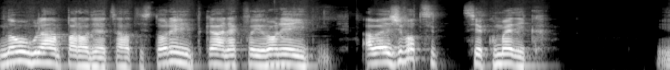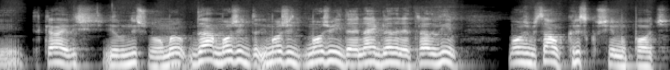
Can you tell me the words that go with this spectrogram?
много голяма пародия е цялата история и така някаква ирония и... Абе, живота си, си е комедийка. И така е, виж, иронично. Ама, да, може, може, може и да е най-гледане, трябва да видим. Може би само Криско ще има повече.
